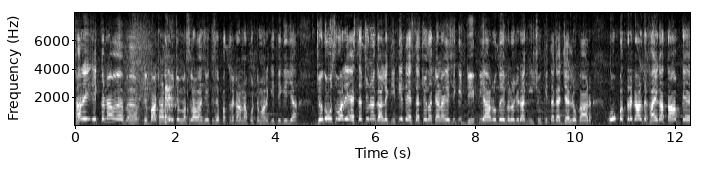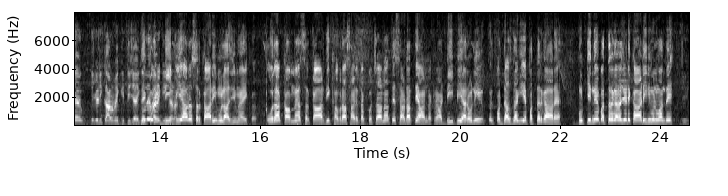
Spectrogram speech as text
ਸਰ ਇੱਕ ਨਾ ਅਹ, ਟਿੱਬਾ ਥਾਣੇ ਦੇ ਵਿੱਚ ਮਸਲਾ ਹੋਇਆ ਸੀ ਕਿਸੇ ਪੱਤਰਕਾਰ ਨਾਲ ਕੁੱਟਮਾਰ ਕੀਤੀ ਗਈ ਆ। ਜਦੋਂ ਉਸ ਬਾਰੇ ਐਸਐਚਓ ਨਾਲ ਗੱਲ ਕੀਤੀ ਤੇ ਐਸਐਚਓ ਦਾ ਕਹਿਣਾ ਇਹ ਸੀ ਕਿ ਡੀਪੀਆਰਓ ਦੇ ਵੱਲੋਂ ਜਿਹੜਾ ਇਸ਼ੂ ਕੀਤਾ ਗਿਆ ਜੈਲੋ ਕਾਰਡ ਉਹ ਪੱਤਰਕਾਰ ਦਿਖਾਏਗਾ ਤਾਂ ਕਿ- ਕਿ ਜਿਹੜੀ ਕਾਰਵਾਈ ਕੀਤੀ ਜਾਏਗੀ ਉਹਦੇ ਦੇਖੋ ਬਾਰੇ ਕੀ ਕਹਿਣਾ? ਡੀਪੀਆਰ ਸਰਕਾਰੀ ਮੁਲਾਜ਼ਮ ਹੈ ਇੱਕ। ਉਹਦਾ ਕੰਮ ਹੈ ਸਰਕਾਰ ਦੀ ਖਬਰਾਂ ਸਾਡੇ ਤੱਕ ਪਹੁੰਚਾਉਣਾ ਤੇ ਸਾਡਾ ਧਿਆਨ ਰੱਖਣਾ। ਡੀਪੀਆਰ ਉਹ ਨਹੀਂ ਪ- ਦੱਸਦਾ ਕਿ ਇਹ ਪੱਤਰਕਾਰ ਹੈ। ਹੁਣ ਕਿੰਨੇ ਪੱਤਰਕਾਰ ਆ ਜਿਹੜੇ ਕਾਰਡ ਹੀ ਨਹੀਂ ਬਣਵਾਉਂਦੇ? ਜੀ।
